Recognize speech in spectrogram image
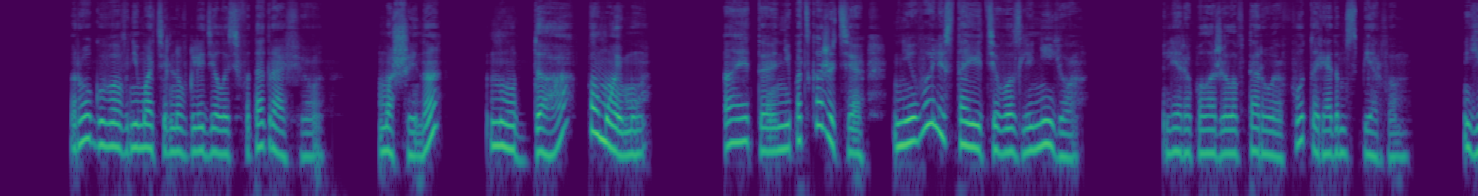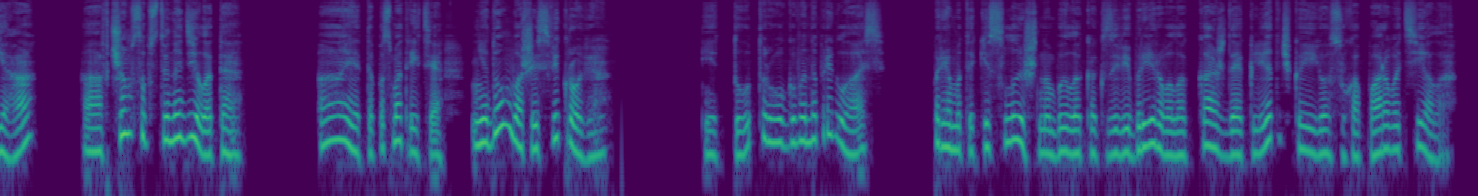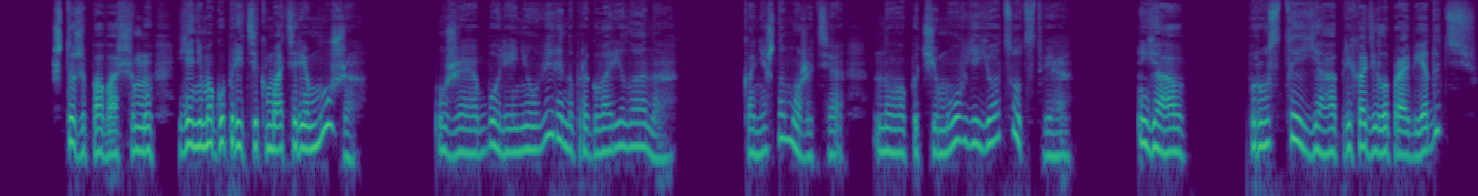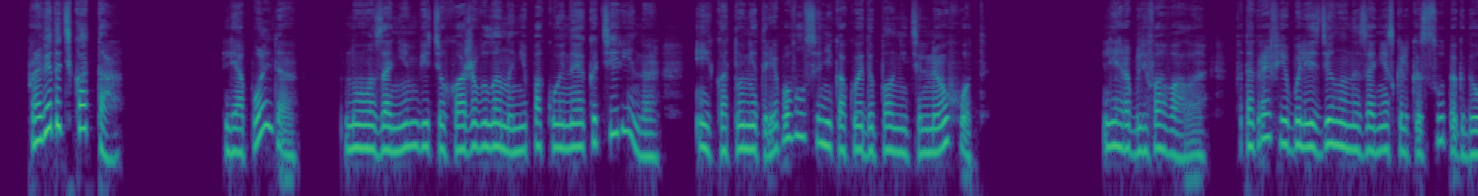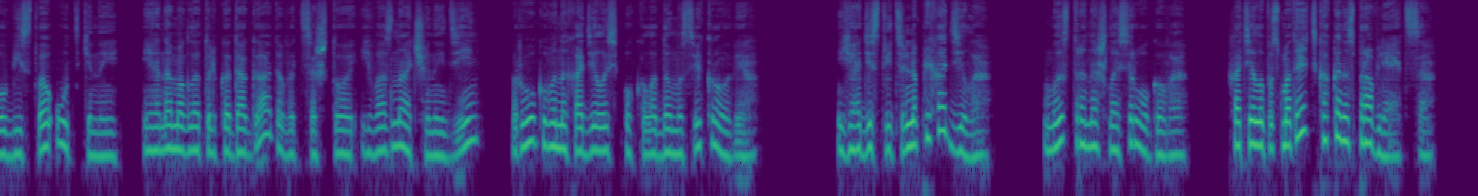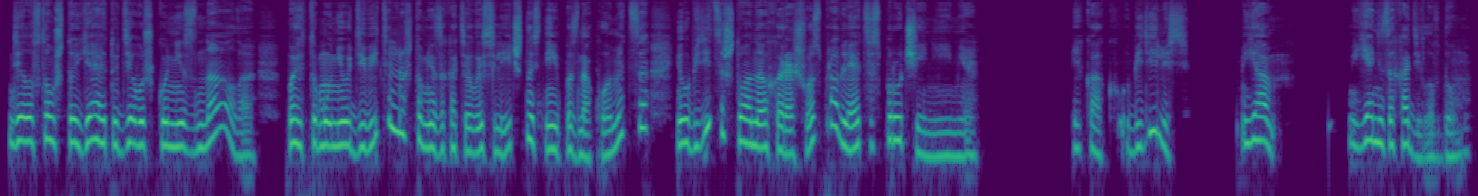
Рогова внимательно вгляделась в фотографию. «Машина? Ну да, по-моему». «А это, не подскажете, не вы ли стоите возле нее? Лера положила второе фото рядом с первым. «Я? А в чем, собственно, дело-то?» «А это, посмотрите, не дом вашей свекрови?» И тут Рогова напряглась. Прямо-таки слышно было, как завибрировала каждая клеточка ее сухопарого тела. Что же, по-вашему, я не могу прийти к матери мужа?» Уже более неуверенно проговорила она. «Конечно, можете, но почему в ее отсутствие?» «Я... просто я приходила проведать... проведать кота». «Леопольда? Но за ним ведь ухаживала ныне покойная Катерина, и коту не требовался никакой дополнительный уход». Лера блефовала. Фотографии были сделаны за несколько суток до убийства Уткиной, и она могла только догадываться, что и в означенный день Рогова находилась около дома свекрови. «Я действительно приходила». Быстро нашлась Рогова. Хотела посмотреть, как она справляется. Дело в том, что я эту девушку не знала, поэтому неудивительно, что мне захотелось лично с ней познакомиться и убедиться, что она хорошо справляется с поручениями. И как, убедились? Я... я не заходила в дом.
